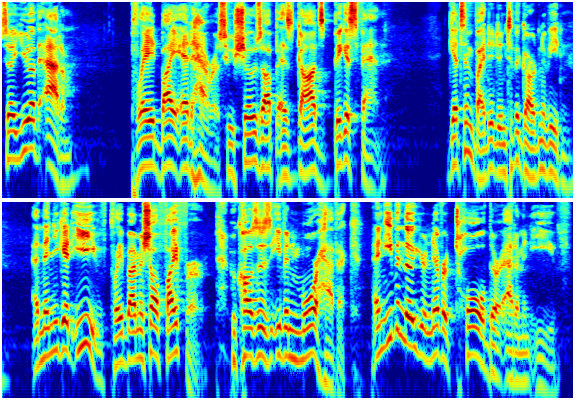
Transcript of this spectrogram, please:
So you have Adam, played by Ed Harris, who shows up as God's biggest fan, gets invited into the Garden of Eden. And then you get Eve, played by Michelle Pfeiffer, who causes even more havoc. And even though you're never told they're Adam and Eve,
